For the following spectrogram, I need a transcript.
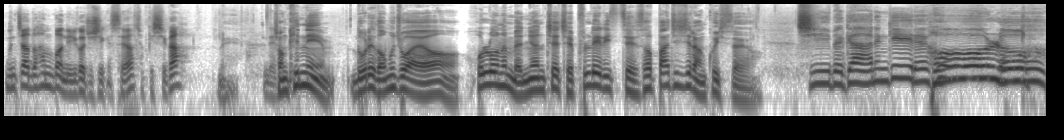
문자도 한번 읽어주시겠어요, 정키 씨가? 네. 네. 정키님 노래 너무 좋아요. 홀로는 몇 년째 제 playlist에서 빠지질 않고 있어요. 집에 가는 길에 홀로.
